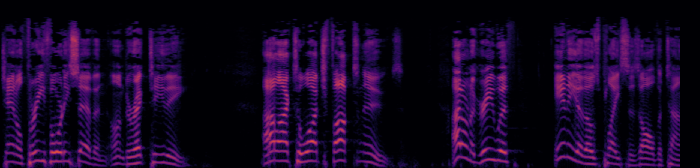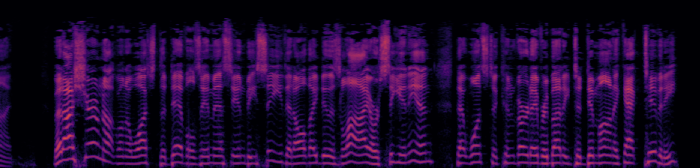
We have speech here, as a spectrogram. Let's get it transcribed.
channel 347 on DirecTV. I like to watch Fox News. I don't agree with any of those places all the time. But I sure am not going to watch the devil's MSNBC that all they do is lie or CNN that wants to convert everybody to demonic activity.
